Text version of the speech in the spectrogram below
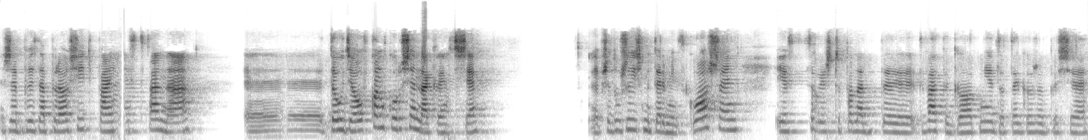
żeby zaprosić Państwa na, do udziału w konkursie Nakręć się. Przedłużyliśmy termin zgłoszeń. Jest co jeszcze ponad dwa tygodnie do tego, żeby się,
